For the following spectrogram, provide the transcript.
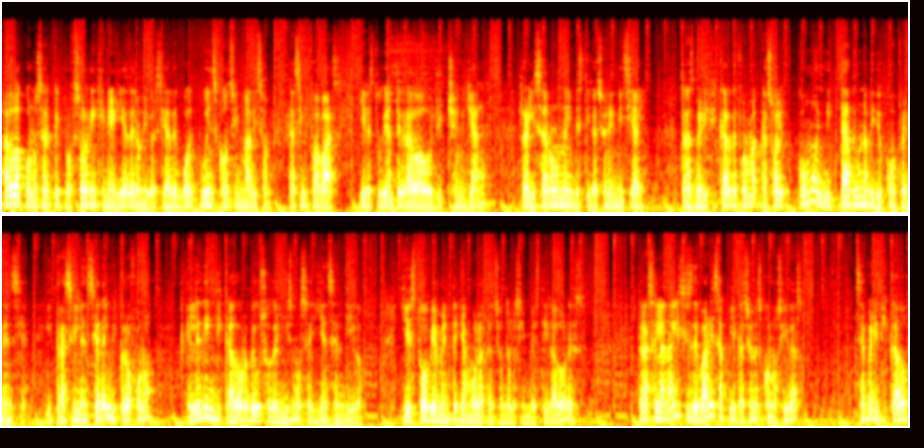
ha dado a conocer que el profesor de ingeniería de la Universidad de Wisconsin-Madison, Kasim Fabaz, y el estudiante graduado Yucheng Yang realizaron una investigación inicial tras verificar de forma casual cómo en mitad de una videoconferencia y tras silenciar el micrófono, el LED indicador de uso del mismo seguía encendido, y esto obviamente llamó la atención de los investigadores. Tras el análisis de varias aplicaciones conocidas, se ha verificado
